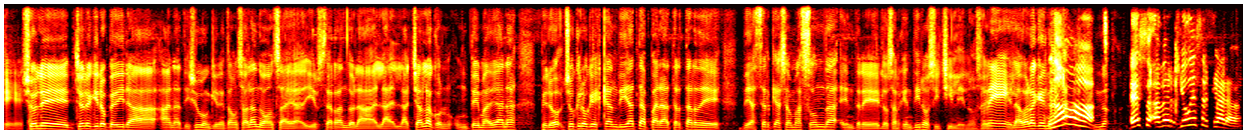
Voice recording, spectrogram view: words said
eh, está Yo le, yo le quiero pedir a, a Nati Yu, con quien estamos hablando, vamos a ir cerrando la, la- la charla con un tema de Ana, pero yo creo que es candidata para tratar de, de hacer que haya más onda entre los argentinos y chilenos. ¿eh? La verdad que No, no- Esa, a ver, yo voy a ser clara.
